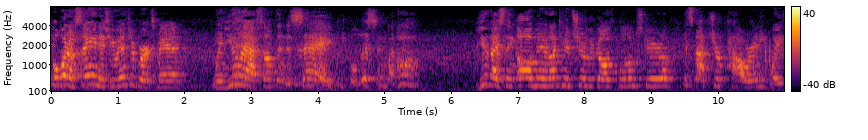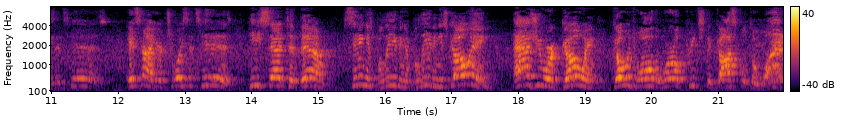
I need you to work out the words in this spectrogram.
But what I'm saying is, you introverts, man, when you have something to say, people listen like, oh, you guys think, oh man, I can't share the gospel, I'm scared of. It's not your power anyways, it's his. It's not your choice, it's his. He said to them, seeing is believing, and believing is going. As you are going, go into all the world, preach the gospel to what?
